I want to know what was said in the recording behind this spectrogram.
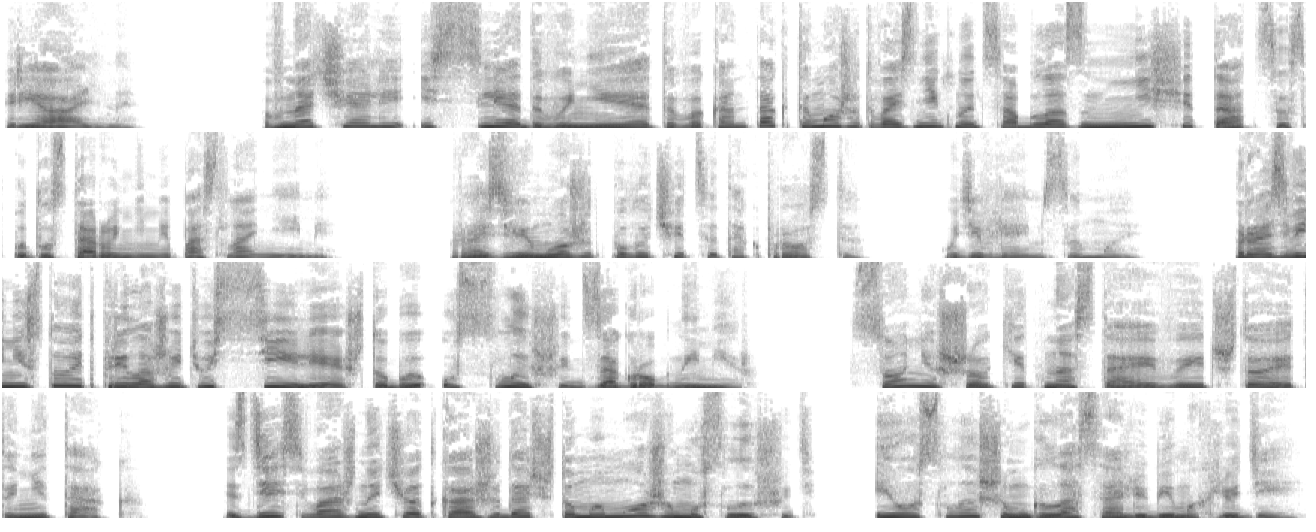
реальны. В начале исследования этого контакта может возникнуть соблазн не считаться с потусторонними посланиями. Разве может получиться так просто? Удивляемся мы. Разве не стоит приложить усилия, чтобы услышать загробный мир? Соня Шокет настаивает, что это не так. Здесь важно четко ожидать, что мы можем услышать и услышим голоса любимых людей.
